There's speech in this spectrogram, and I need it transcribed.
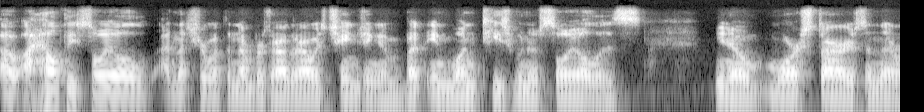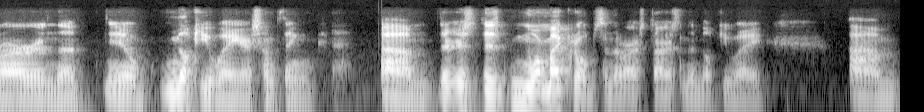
a, a, healthy soil. I'm not sure what the numbers are; they're always changing them. But in one teaspoon of soil is, you know, more stars than there are in the you know Milky Way or something. Um, there is there's more microbes than there are stars in the Milky Way. Um,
